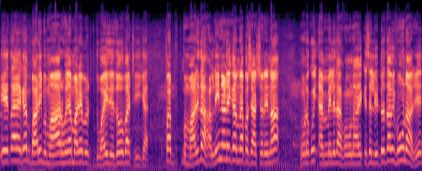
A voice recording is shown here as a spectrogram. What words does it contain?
ਇਹ ਤਾਂ ਹੈਗਾ ਬਾੜੀ ਬਿਮਾਰ ਹੋਇਆ, ਮਾੜੇ ਦਵਾਈ ਦੇ ਦਿਓ, ਬਸ ਠੀਕ ਹੈ। ਪਰ ਬਿਮਾਰੀ ਦਾ ਹੱਲ ਨਹੀਂ ਇਹਨਾਂ ਨੇ ਕਰਨਾ ਪ੍ਰਸ਼ਾਸਨ ਨੇ ਨਾ ਹੁਣ ਕੋਈ ਐਮਐਲਏ ਦਾ ਫੋਨ ਆਏ, ਕਿਸੇ ਲੀਡਰ ਦਾ ਵੀ ਫੋਨ ਆ ਜੇ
